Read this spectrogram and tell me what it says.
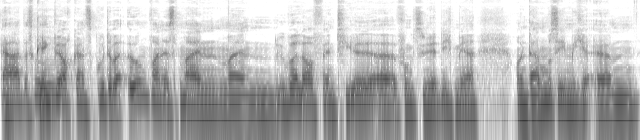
Ja, das klingt mhm. mir auch ganz gut, aber irgendwann ist mein, mein Überlaufventil äh, funktioniert nicht mehr. Und dann muss ich mich ähm,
